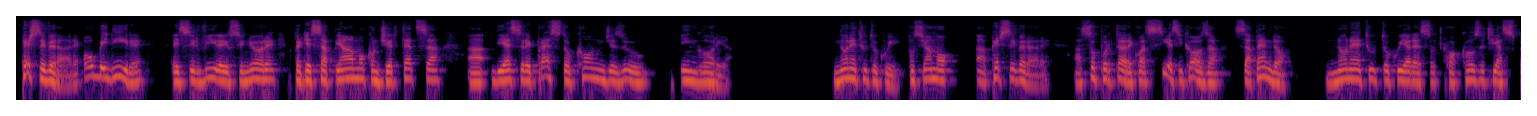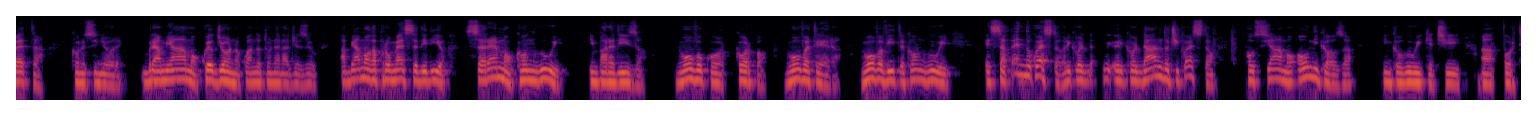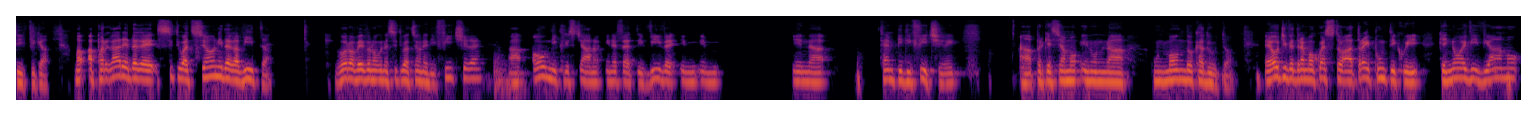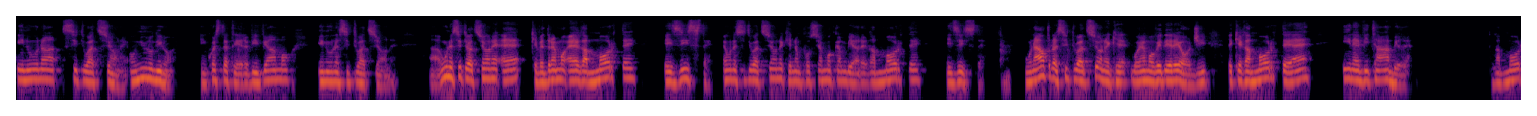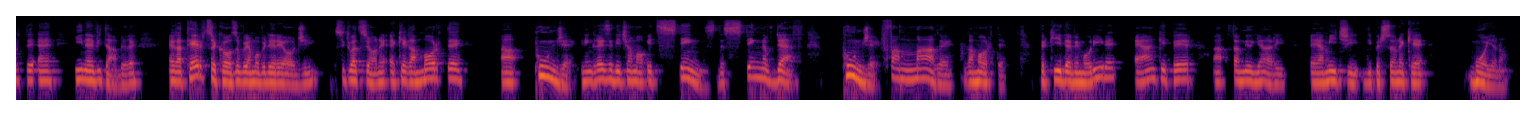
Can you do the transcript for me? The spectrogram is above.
perseverare, obbedire e servire il Signore perché sappiamo con certezza uh, di essere presto con Gesù in gloria. Non è tutto qui, possiamo uh, perseverare, a sopportare qualsiasi cosa sapendo non è tutto qui adesso, qualcosa ci aspetta con il Signore. Bramiamo quel giorno quando tornerà Gesù. Abbiamo la promessa di Dio, saremo con Lui in paradiso, nuovo cor- corpo, nuova terra, nuova vita con Lui. E sapendo questo, ricord- ricordandoci questo, possiamo ogni cosa in colui che ci uh, fortifica. Ma a parlare delle situazioni della vita, loro avevano una situazione difficile, uh, ogni cristiano in effetti vive in, in, in uh, tempi difficili uh, perché siamo in una, un mondo caduto. E oggi vedremo questo a tre punti qui, che noi viviamo in una situazione, ognuno di noi in questa terra viviamo in una situazione. Uh, una situazione è, che vedremo è la morte esiste, è una situazione che non possiamo cambiare, la morte esiste. Un'altra situazione che vogliamo vedere oggi è che la morte è inevitabile. La morte è inevitabile. E la terza cosa che vogliamo vedere oggi, situazione, è che la morte uh, punge. In inglese diciamo it stings, the sting of death. Punge, fa male la morte per chi deve morire e anche per uh, familiari e amici di persone che muoiono.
